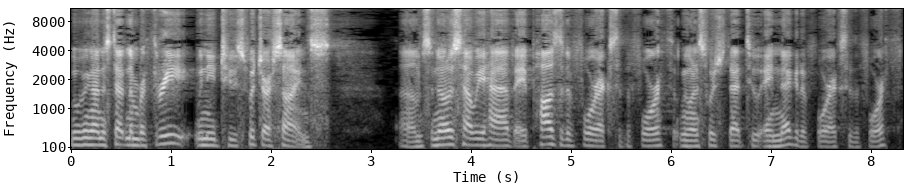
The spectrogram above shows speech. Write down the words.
Moving on to step number 3, we need to switch our signs. Um, so notice how we have a positive 4x to the fourth. We want to switch that to a negative 4x to the fourth.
